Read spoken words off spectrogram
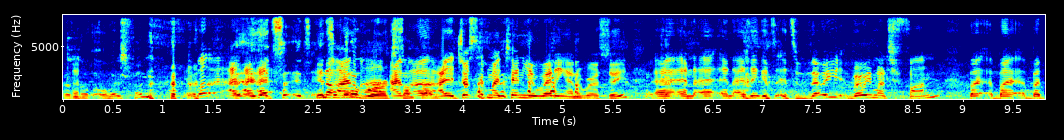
but not always fun. well, I, it's it's, it's know, a bit I'm, of work I'm, sometimes. I just had my 10 year wedding anniversary, okay. uh, and uh, and I think it's it's very very much fun, but but but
